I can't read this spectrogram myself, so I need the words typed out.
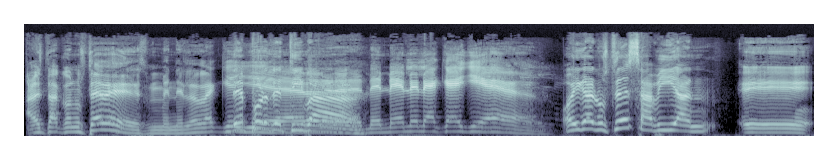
Ahí está con ustedes. Menela la. Deportiva. Menela la. Oigan, ¿ustedes sabían? eh,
